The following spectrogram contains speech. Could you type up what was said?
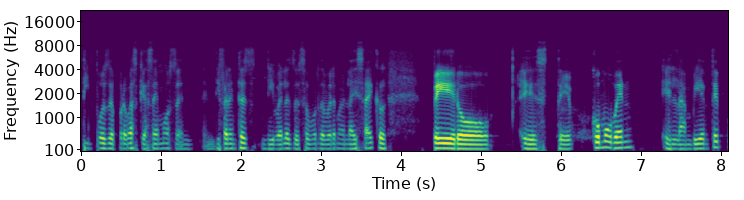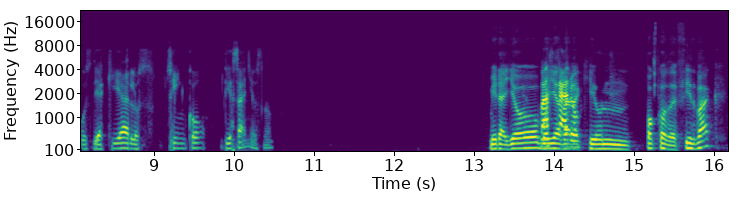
tipos de pruebas que hacemos en, diferentes niveles de software development lifecycle, pero, este, ¿cómo ven el ambiente, pues, de aquí a los 5, 10 años, ¿no? Mira, yo voy a dar aquí un poco de feedback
